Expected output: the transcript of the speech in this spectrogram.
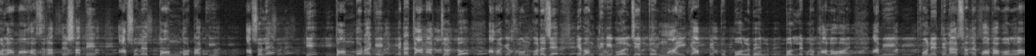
ওলামা হজরতদের সাথে আসলে দ্বন্দ্বটা কি? আসলে কি? দ্বন্দ্বটা কি? এটা জানার জন্য আমাকে ফোন করেছে এবং তিনি বলছে, একটু মাইকে আপনি একটু বলবেন, বললে একটু ভালো হয়। আমি ফোনে তেনার সাথে কথা বললাম,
